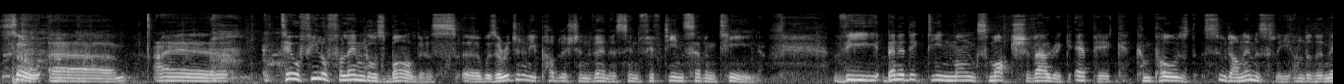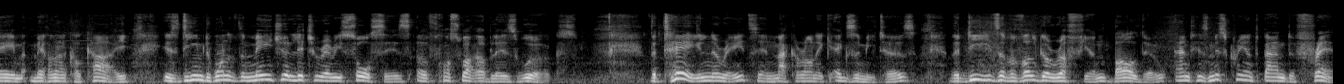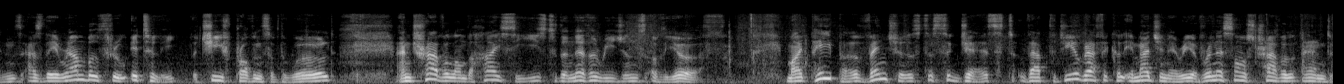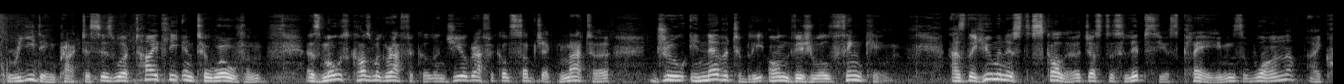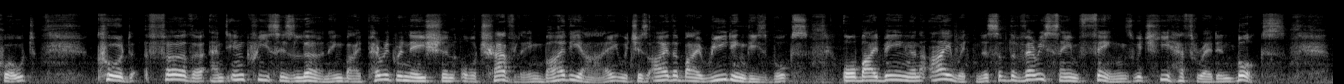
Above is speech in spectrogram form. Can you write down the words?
So, um, I, Teofilo Folengo's Baldus uh, was originally published in Venice in 1517. The Benedictine monk's mock chivalric epic, composed pseudonymously under the name Merlin Cocai, is deemed one of the major literary sources of François Rabelais' works. The tale narrates in macaronic hexameters the deeds of a vulgar ruffian, Baldo, and his miscreant band of friends as they ramble through Italy, the chief province of the world, and travel on the high seas to the nether regions of the earth. My paper ventures to suggest that the geographical imaginary of Renaissance travel and reading practices were tightly interwoven, as most cosmographical and geographical subject matter drew inevitably on visual thinking. As the humanist scholar Justus Lipsius claims, one, I quote, could further and increase his learning by peregrination or travelling by the eye, which is either by reading these books or by being an eyewitness of the very same things which he hath read in books.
